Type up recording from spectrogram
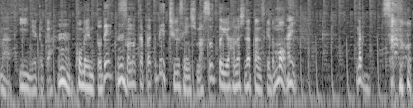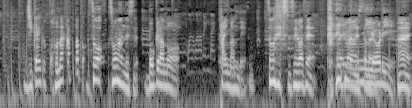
まあ、いいねとか、うん。コメントで、うんその方で抽選しますという話だったんですけども、はい。まあ、その、次回が来なかったと。そう、そうなんです。僕らの怠慢で。そうです。すいません。怠慢により、はい。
